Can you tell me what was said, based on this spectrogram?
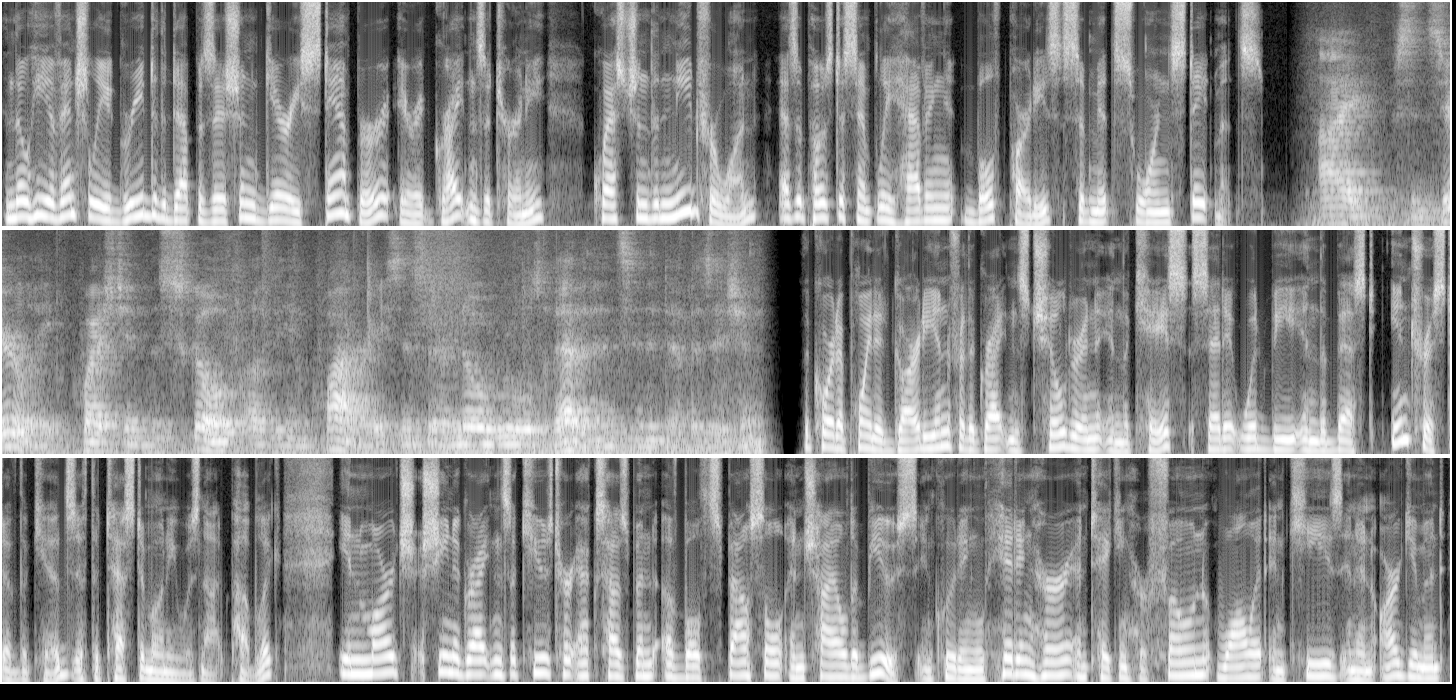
And though he eventually agreed to the deposition, Gary Stamper, Eric Greitens' attorney, questioned the need for one, as opposed to simply having both parties submit sworn statements. I sincerely question the scope of the inquiry since there are no rules of evidence in a deposition. The court appointed guardian for the Greitens children in the case said it would be in the best interest of the kids if the testimony was not public. In March, Sheena Greitens accused her ex husband of both spousal and child abuse, including hitting her and taking her phone, wallet, and keys in an argument.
